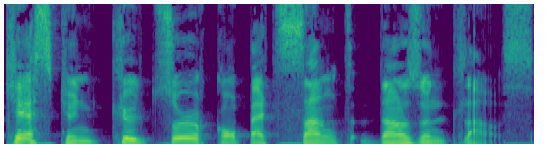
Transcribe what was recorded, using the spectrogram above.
qu'est-ce qu'une culture compatissante dans une classe?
